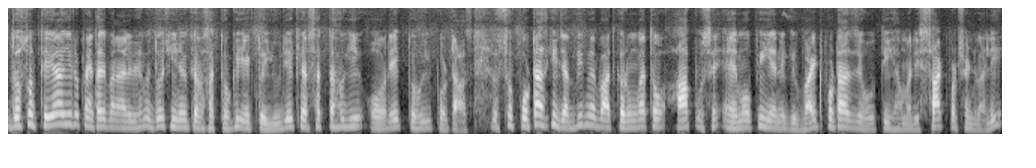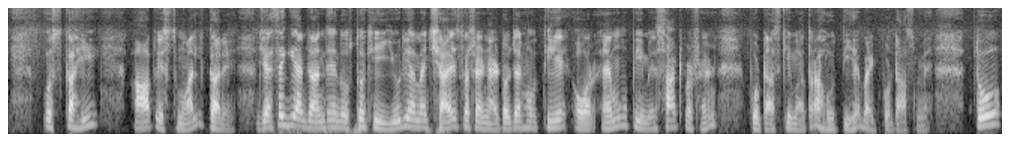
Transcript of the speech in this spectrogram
दोस्तों तेरह ज़ीरो पैंतालीस बनाने के लिए हमें दो चीज़ों की आवश्यकता होगी। एक तो यूरिया की आवश्यकता होगी और एक तो होगी पोटास। दोस्तों, पोटास की जब भी मैं बात करूँगा तो आप उसे एमओपी यानी कि वाइट पोटास जो होती है हमारी साठ परसेंट वाली, उसका ही आप इस्तेमाल करें। जैसे कि आप जानते हैं दोस्तों कि यूरिया में छियालीस परसेंट नाइट्रोजन होती है और एमओपी में साठ परसेंट पोटास की मात्रा होती है वाइट पोटास में। तो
